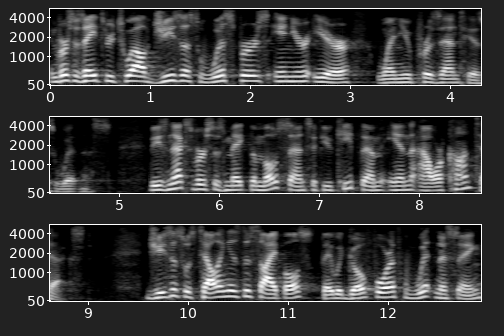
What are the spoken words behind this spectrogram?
In verses 8 through 12, Jesus whispers in your ear when you present his witness. These next verses make the most sense if you keep them in our context. Jesus was telling his disciples they would go forth witnessing,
